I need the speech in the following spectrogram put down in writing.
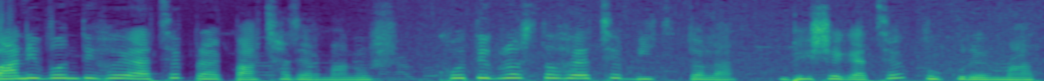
পানিবন্দী হয়ে আছে প্রায় পাঁচ হাজার মানুষ। ক্ষতিগ্রস্ত হয়েছে বীজতলা। ভেসে গেছে পুকুরের মাছ।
